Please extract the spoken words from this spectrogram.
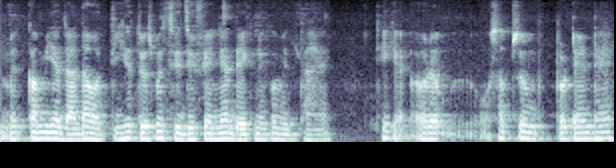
में कम या ज़्यादा होती है तो उसमें सिजिफेनिया देखने को मिलता है। ठीक है? और सबसे इम्पोर्टेंट है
